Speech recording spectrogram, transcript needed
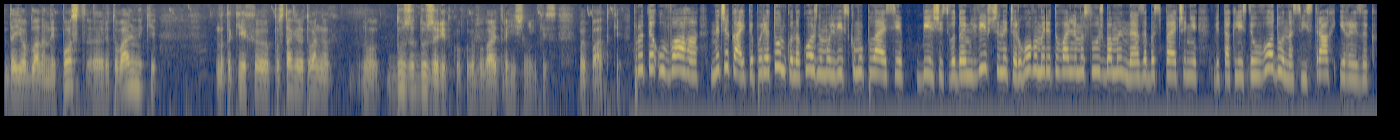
де є обладнаний пост, е, рятувальники. На таких е, постах рятувальних ну, дуже-дуже рідко, коли бувають трагічні якісь випадки. Проте увага! Не чекайте порятунку на кожному львівському плесі. Більшість водойм Львівщини черговими рятувальними службами не забезпечені. Відтак лізти у воду на свій страх і ризик.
